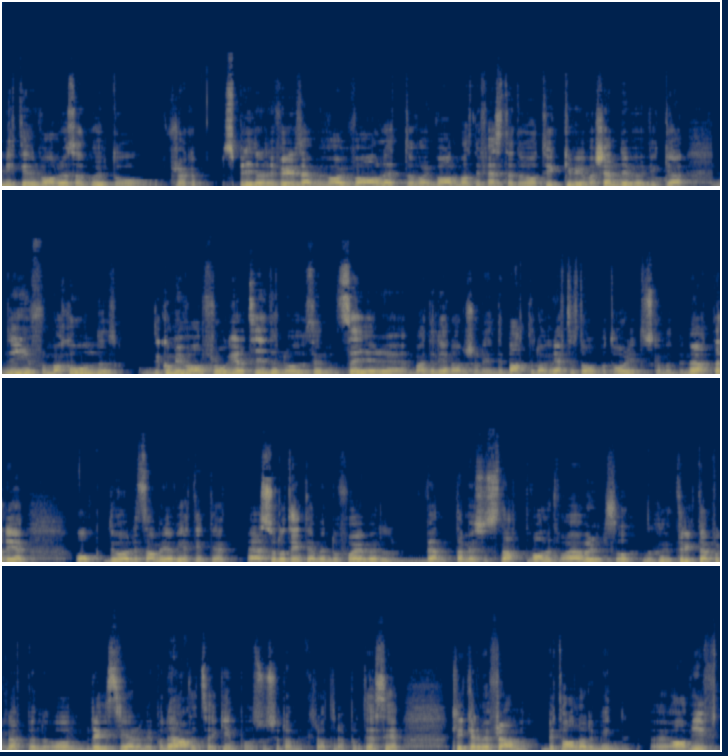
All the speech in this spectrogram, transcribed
mitt i en valrörelse att gå ut och försöka sprida det. För det så här, vad är valet och vad är valmanifestet och vad tycker vi och vad känner vi? Vilka ny information? Det kommer ju valfrågor hela tiden och sen säger eh, Magdalena Andersson i en debatt och dagen efter står hon på torget och ska man bemöta det. Och det var lite så, ja, men jag vet inte. Eh, Så då tänkte jag, men då får jag väl vänta med. Så snabbt valet var över så tryckte jag på knappen och registrerade mig på nätet. Ja. Så jag gick in på socialdemokraterna.se. Klickade mig fram, betalade min eh, avgift,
